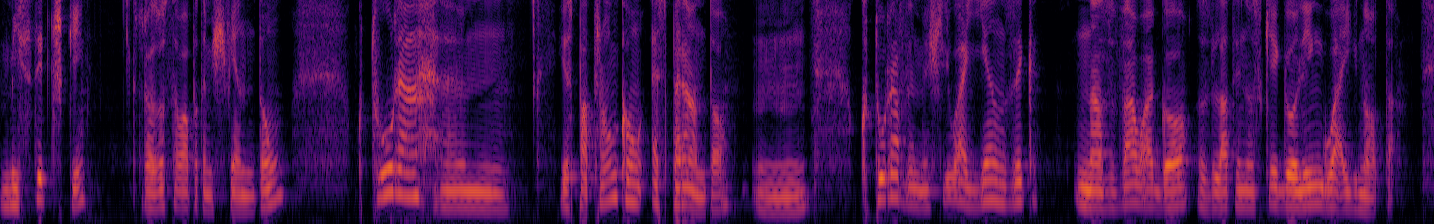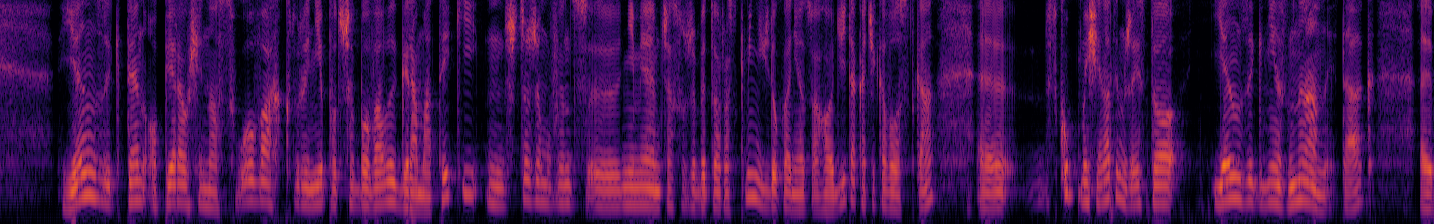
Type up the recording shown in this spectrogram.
mistyczki, która została potem świętą, która jest patronką Esperanto, mm, która wymyśliła język, nazwała go z latynoskiego lingua ignota. Język ten opierał się na słowach, które nie potrzebowały gramatyki. Mm, szczerze mówiąc, y, nie miałem czasu, żeby to rozkminić dokładnie o co chodzi. Taka ciekawostka. E, skupmy się na tym, że jest to język nieznany, tak? E,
